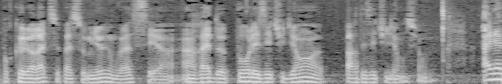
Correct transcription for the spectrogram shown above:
pour que le raid se passe au mieux. Donc voilà, c'est un, raid pour les étudiants par des étudiants. Si on veut. Un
